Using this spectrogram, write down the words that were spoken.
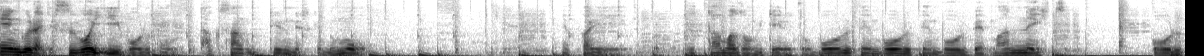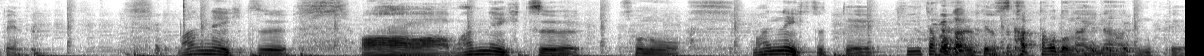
円ぐらいですごいいいボールペンたくさん売ってるんですけどもやっぱりずっと Amazon を見ているとボールペンボールペンボールペン万年筆ボールペン。万年筆。ああ万年筆。その万年筆って聞いたことあるけど 使ったことないなと思って。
